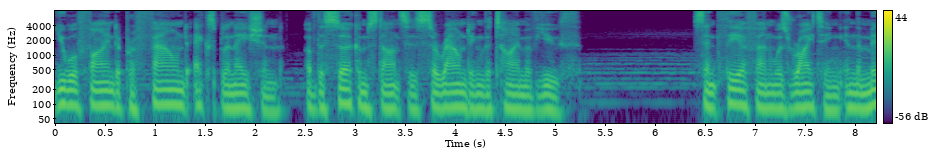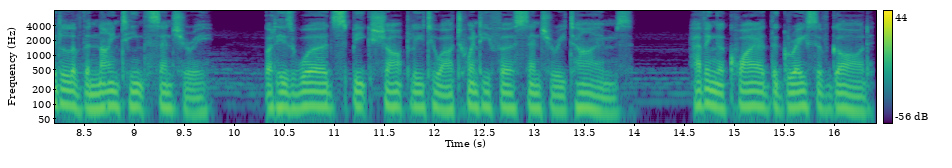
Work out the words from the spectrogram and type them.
you will find a profound explanation of the circumstances surrounding the time of youth. St. Theophan was writing in the middle of the 19th century, but his words speak sharply to our 21st century times. Having acquired the grace of God,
